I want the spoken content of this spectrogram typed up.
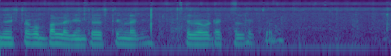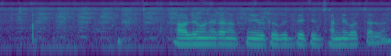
জিনিসটা খুব ভালো লাগে ইন্টারেস্টিং লাগে সেই ব্যাপারটা খেয়াল রাখতে হবে। তাহলে মনে করেন আপনি ইউটিউবে দেখে জার্নি করতে পারবেন।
